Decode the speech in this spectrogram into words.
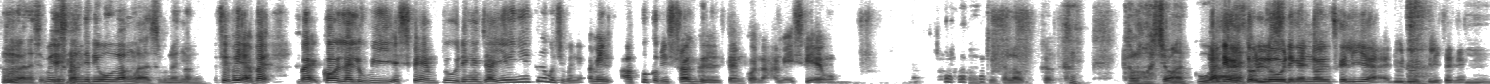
Ya, nasib baik sekarang jadi orang lah sebenarnya. Nasib baik but, but kau lalui SPM tu dengan jayanya ke macam mana? I mean, apa kau punya struggle time kau nak ambil SPM tu? Okay, kalau kalau macam aku Tak lah. ada eh, untuk low dengan non sekali lah. Dua-dua sekali macam mana? Hmm.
